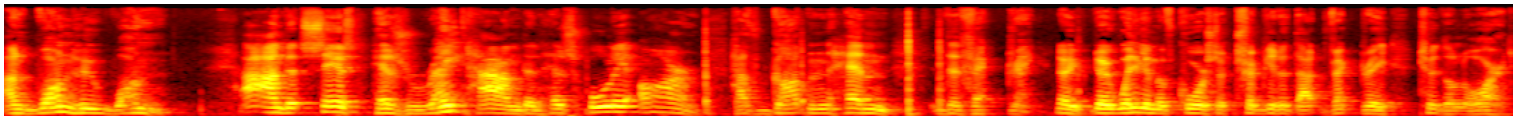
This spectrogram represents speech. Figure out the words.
and one who won. And it says, His right hand and his holy arm hath gotten him the victory. Now, now, William, of course, attributed that victory to the Lord.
